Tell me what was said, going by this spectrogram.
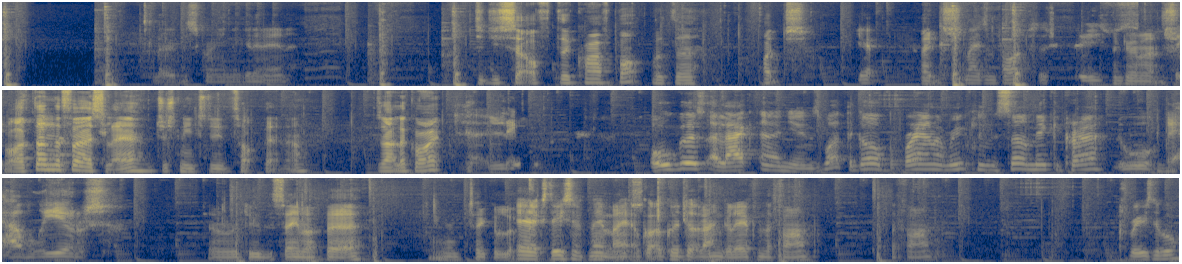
Loading screen and get him in. Did you set off the craft bot with the pipes? Yep. Thanks. Made some pipes. Thank you very much. Well, I've done the first layer. Just need to do the top bit now. Does that look alright? Ogres are like onions. What? They go brown and wrinkly in the sun, make you cry? No, they have layers. So we'll do the same up there. I'm going to take a look. Yeah, it looks decent for me, mate. I've got a good little angle here from the farm. The farm. Looks reasonable.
